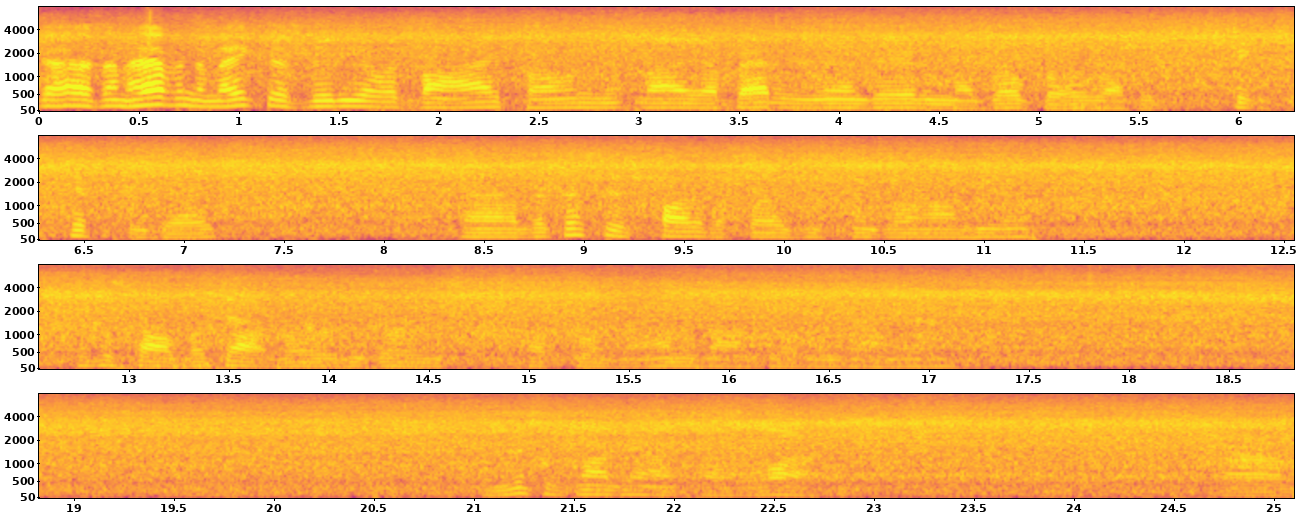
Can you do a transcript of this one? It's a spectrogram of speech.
Guys, I'm having to make this video with my iPhone. My uh, battery ran dead in my GoPro like it typically does. Uh, but this is part of the flood that's been going on here. This is called Lookout Road. It goes up towards the Amazon building down there. And this has gone down a lot. Um,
